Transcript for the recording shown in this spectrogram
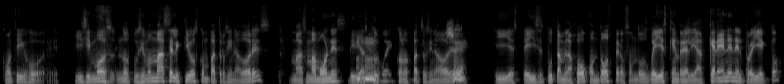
¿cómo te dijo? Eh, Hicimos, nos pusimos más selectivos con patrocinadores, más mamones, dirías tú, güey, con los patrocinadores. sí, Y este, y dices, puta, me la juego con dos, pero son dos güeyes que en realidad creen en el proyecto,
